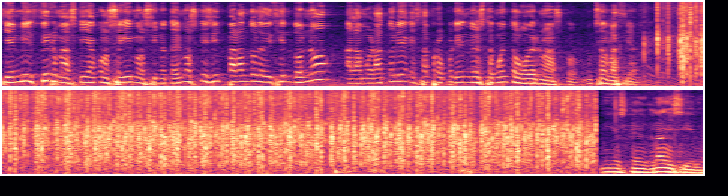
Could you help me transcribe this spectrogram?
100.000 firmas que ya conseguimos, sino tenemos que seguir parándolo diciendo no a la moratoria que está proponiendo en este momento el gobierno vasco. Muchas gracias. Gladysel.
